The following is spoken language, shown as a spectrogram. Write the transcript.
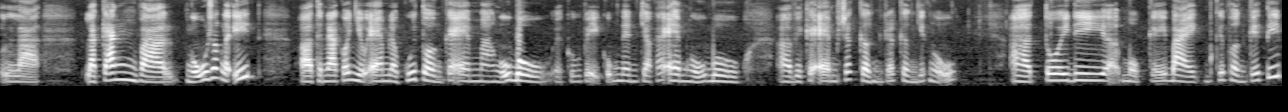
là là căng và ngủ rất là ít. À, thành ra có nhiều em là cuối tuần các em à, ngủ bù. Quý vị cũng nên cho các em ngủ bù à, vì các em rất cần rất cần giấc ngủ. À, tôi đi một cái bài một cái phần kế tiếp.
